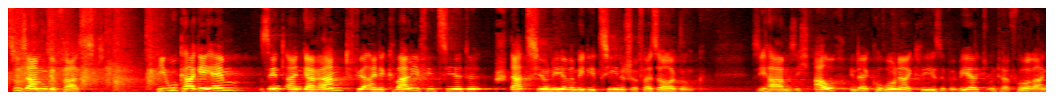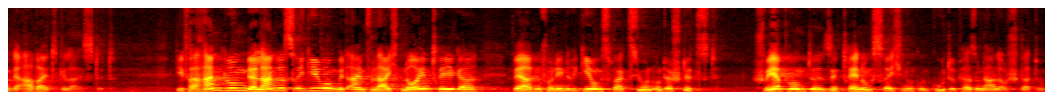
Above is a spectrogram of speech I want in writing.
Zusammengefasst. Die UKGM sind ein Garant für eine qualifizierte stationäre medizinische Versorgung. Sie haben sich auch in der Corona-Krise bewährt und hervorragende Arbeit geleistet. Die Verhandlungen der Landesregierung mit einem vielleicht neuen Träger werden von den Regierungsfraktionen unterstützt. Schwerpunkte sind Trennungsrechnung und gute Personalausstattung.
